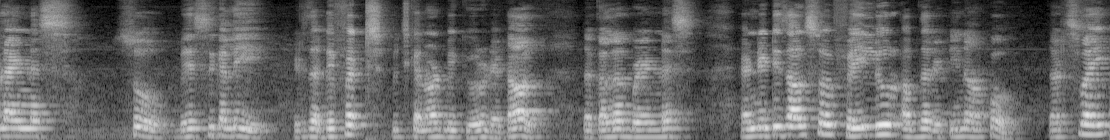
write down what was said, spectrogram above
blindness so basically it's a defect which cannot be cured at all the color blindness and it is also a failure of the retina core. That's why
